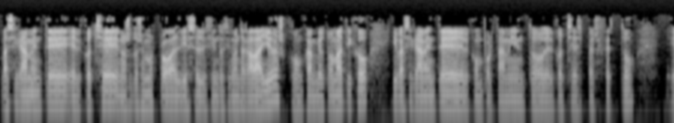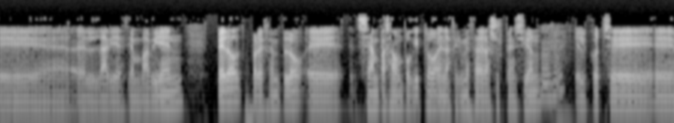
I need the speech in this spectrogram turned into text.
Básicamente el coche, nosotros hemos probado el diésel de 150 caballos con cambio automático y básicamente el comportamiento del coche es perfecto. Eh, la dirección va bien, pero, por ejemplo, eh, se han pasado un poquito en la firmeza de la suspensión. Uh -huh. El coche eh,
